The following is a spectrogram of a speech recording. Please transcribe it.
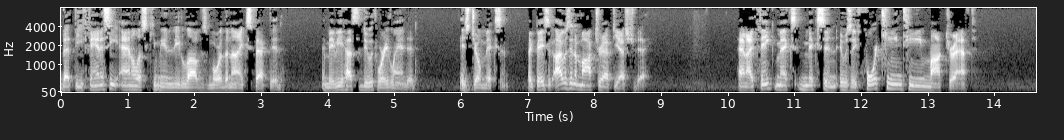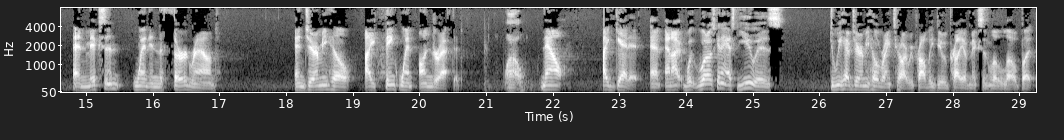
that the fantasy analyst community loves more than I expected, and maybe it has to do with where he landed, is Joe Mixon. Like basically, I was in a mock draft yesterday, and I think Mix, Mixon. It was a 14 team mock draft, and Mixon went in the third round, and Jeremy Hill, I think, went undrafted. wow. Now, I get it, and and I what I was going to ask you is, do we have Jeremy Hill ranked too high? We probably do. We probably have Mixon a little low, but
